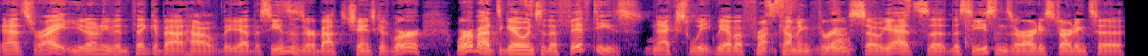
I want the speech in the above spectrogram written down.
That's right. You don't even think about how the yeah the seasons are about to change because we're we're about to go into the 50s next week. We have a front coming through, Yeah. so yeah, it's uh, the seasons are already starting to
